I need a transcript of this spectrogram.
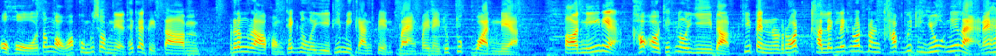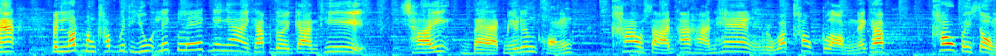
โอ้โห ต้องบอกว่าคุณผู้ชมเนี่ยถ้าเกิดติดตามเรื่องราวของเทคโนโลยีที่มีการเปลี่ยนแปลงไปในทุกๆ วันเนี่ยตอนนี้เนี่ยเขาเอาเทคโนโลยีแบบที่เป็นรถคันเล็ก ๆ รถบังคับวิทยุนี่แหละนะฮะเป็นรถบังคับวิทยุเล็ก ๆ ง่ายๆครับโดยการที่ใช้แบกในเรื่องของข้าวสารอาหารแห้ง หรือว่าข้าวกล่องนะครับ เข้าไปส่ง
